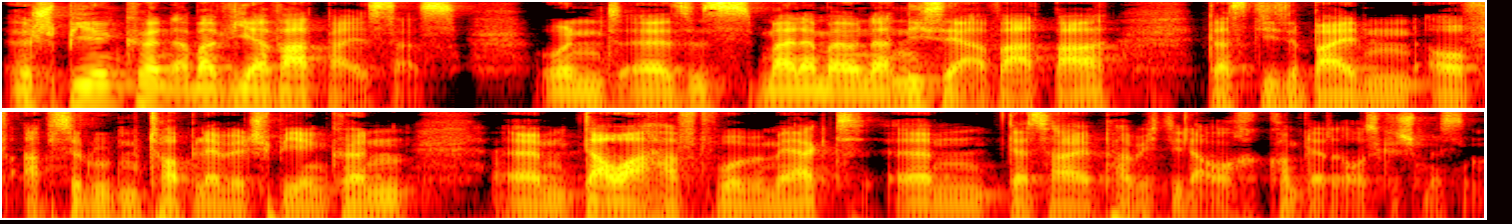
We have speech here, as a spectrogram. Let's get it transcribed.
äh, spielen können, aber wie erwartbar ist das? Und äh, es ist meiner Meinung nach nicht sehr erwartbar, dass diese beiden auf absolutem Top-Level spielen können. Ähm, dauerhaft wohl bemerkt. Ähm, deshalb habe ich die da auch komplett rausgeschmissen.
